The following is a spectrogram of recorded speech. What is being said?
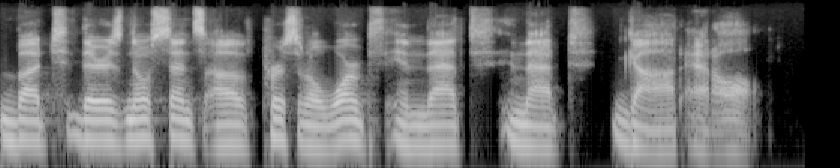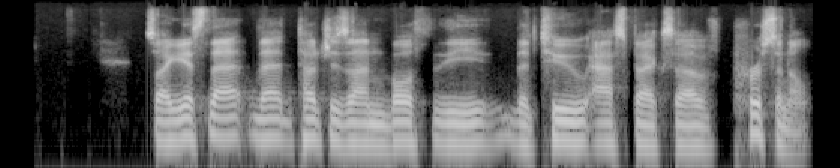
But there is no sense of personal warmth in that in that God at all. So I guess that that touches on both the the two aspects of personal.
